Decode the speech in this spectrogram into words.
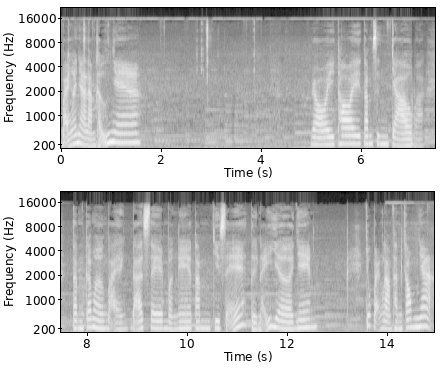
Bạn ở nhà làm thử nha. Rồi, thôi, tâm xin chào và tâm cảm ơn bạn đã xem và nghe tâm chia sẻ từ nãy giờ nha. Chúc bạn làm thành công nha.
